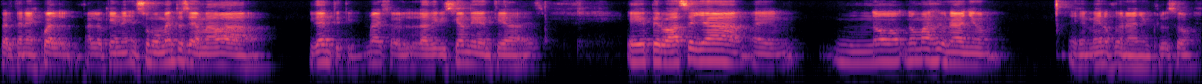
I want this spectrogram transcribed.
pertenezco al, a lo que en, en, su momento se llamaba Identity, right? so, la división de identidades. Eh, pero hace ya eh, no, no, más de un año, eh, menos de un año incluso,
